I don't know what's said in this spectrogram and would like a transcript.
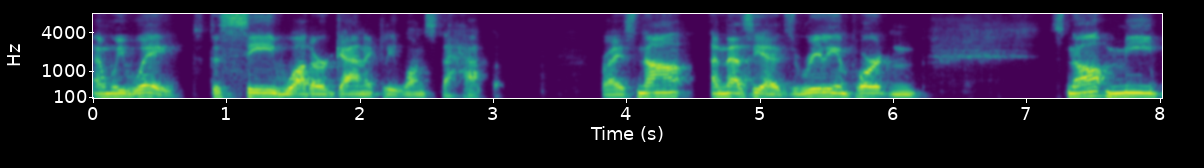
and we wait to see what organically wants to happen. Right. It's not, and that's, yeah, it's really important. It's not me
